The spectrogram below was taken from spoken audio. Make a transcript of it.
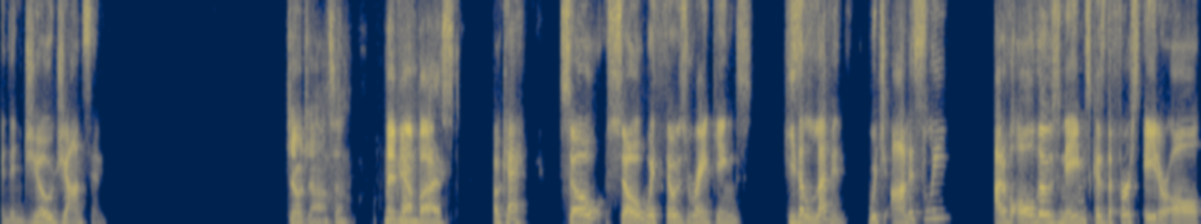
and then Joe Johnson. Joe Johnson. Maybe Okay. I'm biased. Okay. So, so with those rankings, he's 11th, which honestly, out of all those names, because the first eight are all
